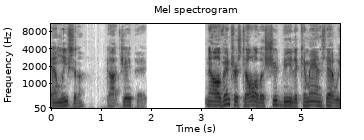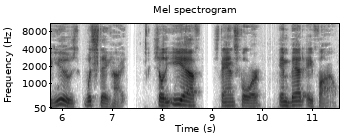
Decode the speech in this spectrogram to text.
mlisa.jpg. Now of interest to all of us should be the commands that we used with StegHide. So the EF stands for embed a file.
